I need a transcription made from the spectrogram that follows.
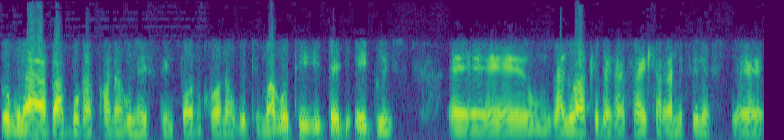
sokula babuka khona kule stillborn khona ukuthi makuthi i-thirty-eight weeks eh eh, eh, umzali wakhe bekasayihlanganisile eh,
